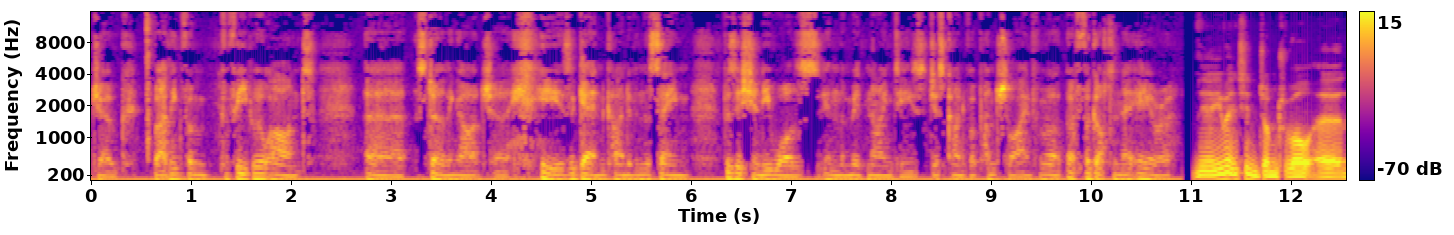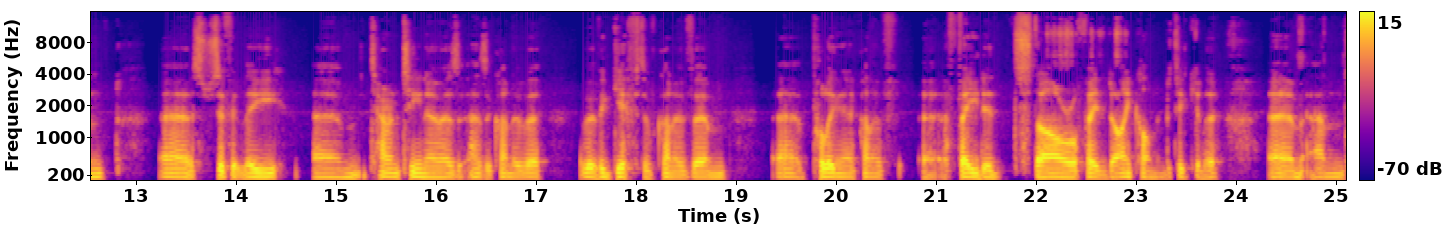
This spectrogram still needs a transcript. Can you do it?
joke. But I think from for people who aren't uh, Sterling Archer, he is again kind of in the same position he was in the mid '90s, just kind of a punchline from a, a forgotten era. Yeah, you mentioned John Travolta and uh, specifically um, Tarantino as as a kind of a, a, bit of a gift of kind of um, uh, pulling a kind of a faded star or faded icon in particular, um, and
